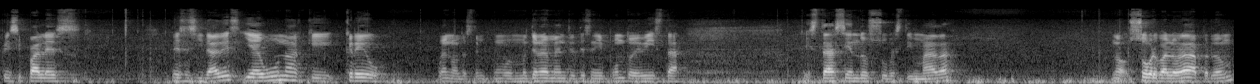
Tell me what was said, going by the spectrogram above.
principales necesidades. Y hay una que creo, bueno, desde, desde mi punto de vista, está siendo subestimada. No, sobrevalorada, perdón.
